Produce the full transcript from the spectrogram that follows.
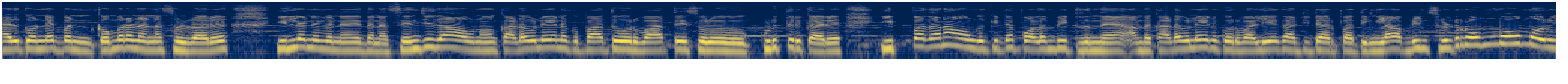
அதுக்கு உடனே இப்போ குமரன் என்ன சொல்கிறாரு இல்லை நிவனே இதை நான் செஞ்சு தான் ஆகணும். கடவுளே எனக்கு பார்த்து ஒரு வார்த்தையை சொல் கொடுத்துருக்காரு. இப்போ தான் நான் உங்ககிட்ட புலம்பிட்டு இருந்தேன். அந்த கடவுளே எனக்கு ஒரு வழியை காட்டிட்டார் பார்த்தீங்களா அப்படின்னு சொல்லிட்டு ரொம்பவும் ஒரு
